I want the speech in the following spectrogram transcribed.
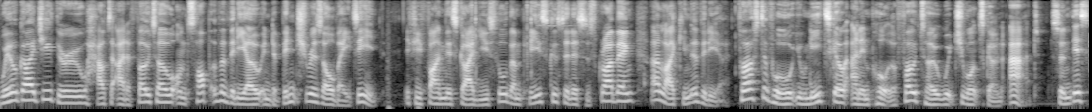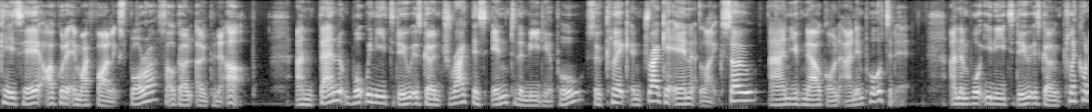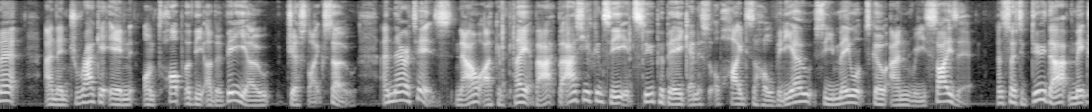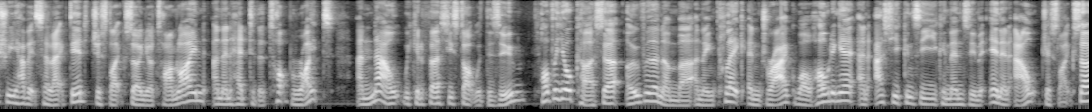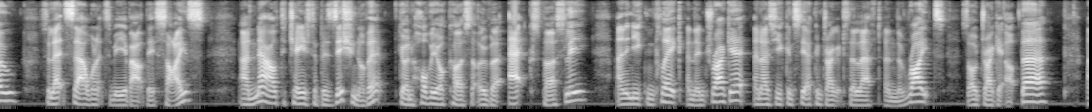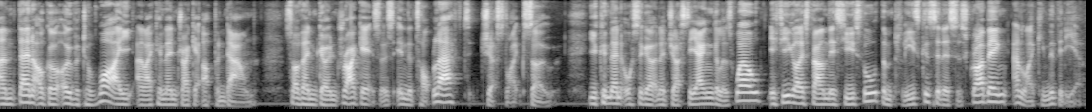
We'll guide you through how to add a photo on top of a video in DaVinci Resolve 18. If you find this guide useful, then please consider subscribing and liking the video. First of all, you'll need to go and import the photo which you want to go and add. So in this case here, I've got it in my file explorer, so I'll go and open it up. And then what we need to do is go and drag this into the media pool. So click and drag it in like so, and you've now gone and imported it. And then what you need to do is go and click on it and then drag it in on top of the other video just like so. And there it is. Now I can play it back, but as you can see, it's super big and it sort of hides the whole video. So you may want to go and resize it. And so to do that, make sure you have it selected just like so in your timeline and then head to the top right. And now we can firstly start with the zoom. Hover your cursor over the number and then click and drag while holding it. And as you can see, you can then zoom it in and out just like so. So let's say I want it to be about this size. And now to change the position of it, go and hover your cursor over X firstly, and then you can click and then drag it. And as you can see, I can drag it to the left and the right. So I'll drag it up there. And then I'll go over to Y and I can then drag it up and down. So I'll then go and drag it so it's in the top left, just like so. You can then also go and adjust the angle as well. If you guys found this useful, then please consider subscribing and liking the video.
